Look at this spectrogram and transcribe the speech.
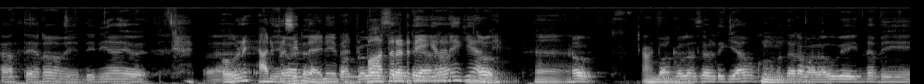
තාත්ත යනවා මේ දෙනියාය ඔවුන හරි ප්‍රසින් දයින පැත් පාතරට තේ කියලන කියන්නේ. ඔව්. බංගලසල්ට ගියාම කොහොමදර වලව්වේ ඉන්න මේ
